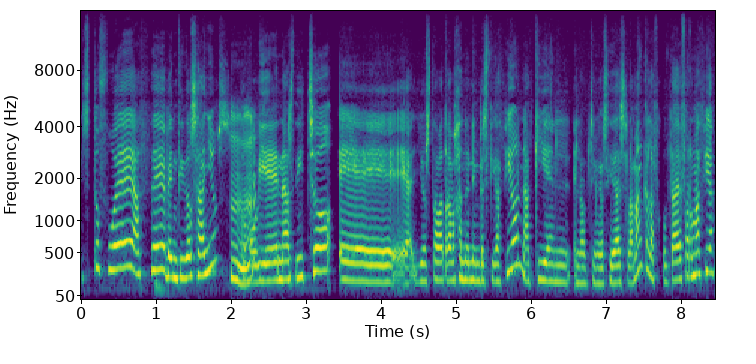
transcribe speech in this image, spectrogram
Esto fue hace 22 años, como bien has dicho. eh, yo estaba trabajando en investigación aquí en, en la Universidad de Salamanca, en la Facultad de Farmacia,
